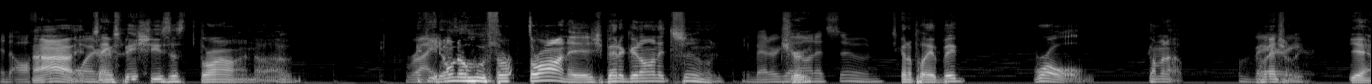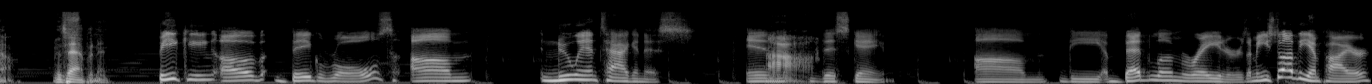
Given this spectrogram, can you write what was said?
in the off. Ah, corner. same species as Thrawn. Uh, Right. If you don't know who Thr- Thrawn is, you better get on it soon. you better get Sure. on it soon. He's gonna play a big role coming up. Very Eventually. Yeah, it's happening. Speaking of big roles, um, new antagonists in Ah. this game. Um, the Bedlam Raiders. I mean, you still have the Empire.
